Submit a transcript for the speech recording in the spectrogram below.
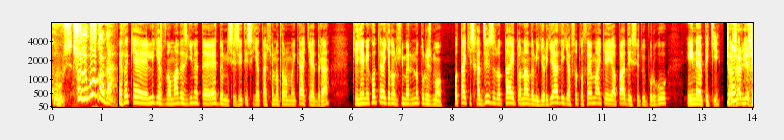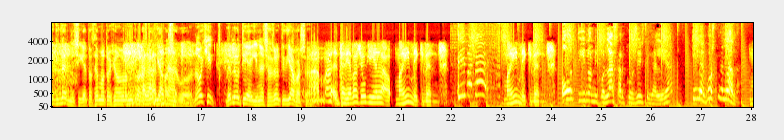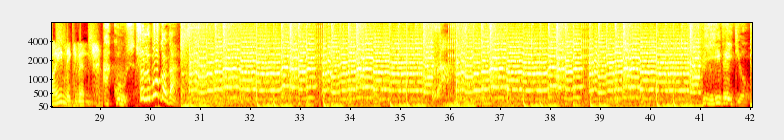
Ακούς. Σουλουμπούκοντα. Εδώ και λίγες εβδομάδες γίνεται έντονη συζήτηση για τα χιονοδρομικά κέντρα και γενικότερα για τον χειμερινό τουρισμό. Ο Τάκης Χατζής ρωτάει τον Άδωνη Γεωργιάδη για αυτό το θέμα και η απάντηση του Υπουργού είναι επική. Σας άδειασε η κυβέρνηση για το θέμα των χιονοδρομικών. Αυτό Καλά, διάβασα δεν εγώ. Ναι, Όχι, δεν λέω τι έγινε, σας λέω τι διάβασα. Μα, μα, τα διαβάζω εγώ και γελάω. Μα είμαι η κυβέρνηση. Τι είπατε; Μα είμαι η κυβέρνηση. Ό,τι είναι ο Νικολάς Σαρκοζή στη Γαλλία, είμαι εγώ στην Ελλάδα. Μα είμαι η κυβέρνηση. Ακούς. Σουλουμπούκοντα. Believe Radio.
